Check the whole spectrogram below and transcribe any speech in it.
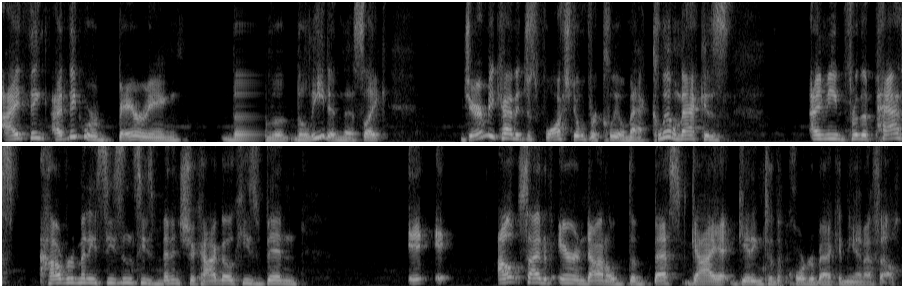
I think I think we're burying the the, the lead in this. Like Jeremy kind of just washed over Khalil Mack. Khalil Mack is, I mean, for the past however many seasons he's been in Chicago, he's been it, it, outside of Aaron Donald, the best guy at getting to the quarterback in the NFL.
